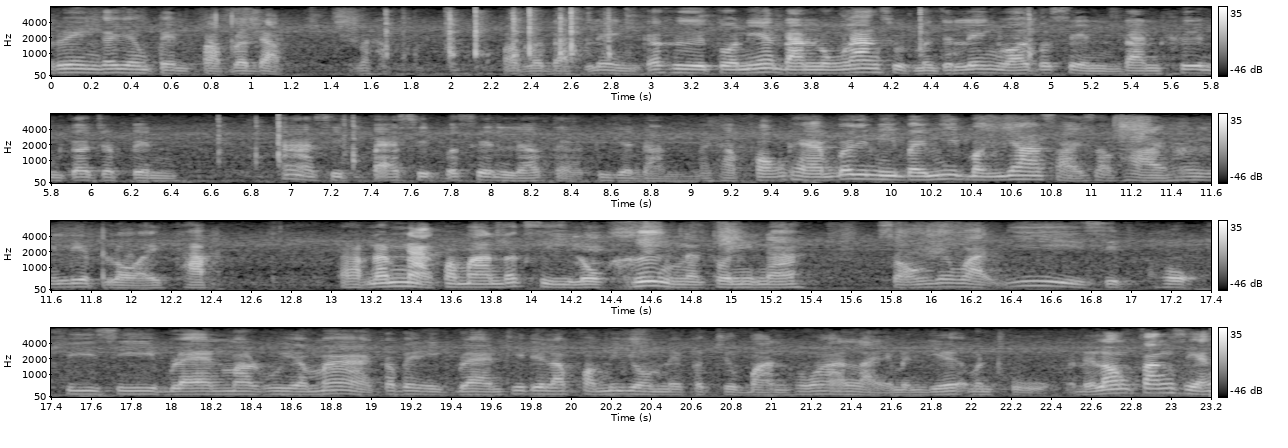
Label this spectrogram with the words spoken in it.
เร่งก็ยังเป็นปรับระดับนะครับ ปรับระดับเร่งก็คือตัวนี้ดันลงล่างสุดมันจะเร่ง 100%ดันขึ้นก็จะเป็น 50-80%แล้วแต่พี่จะดันนะครับ ของแถมก็จะมีใบมีดบางย่าสายสะพายให้เรียบร้อยครับนะครับน้ำหนักประมาณสัก4โลครึ่งนะตัวนี้นะ2จังหวะ26 cc แบรนด์มารุยาม่าก็เป็นอีกแบรนด์ที่ได้รับความนิยมในปัจจุบันเพราะว่าอะไหล่มันเยอะมันถูก เดี๋ยวลองฟังเสียง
